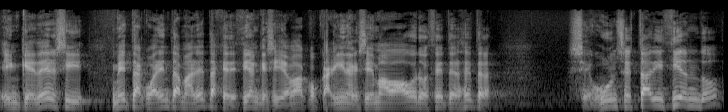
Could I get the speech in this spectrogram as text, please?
en que Delsi meta 40 maletas que decían que se llevaba cocaína, que se llamaba oro, etcétera, etcétera? Según se está diciendo,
